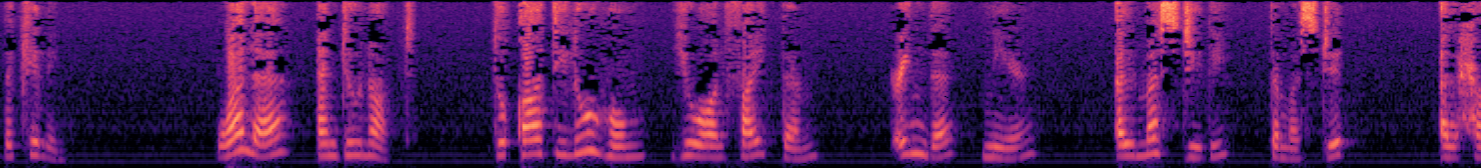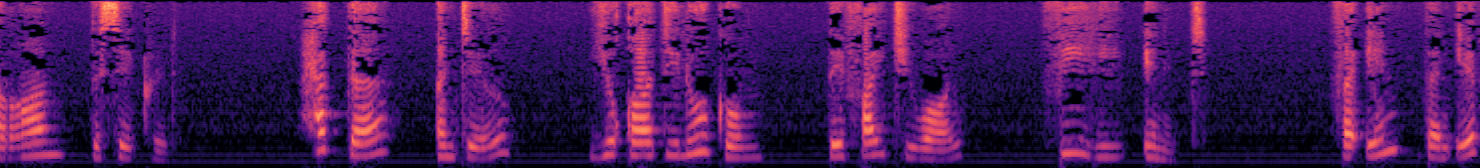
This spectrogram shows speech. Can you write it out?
the killing. Wala and do not. Tuqatiluhum, you all fight them. Inda, near. Al-masjidi, the masjid. Al-haram, the sacred. Hatta, until يقاتلوكم they fight you all فيه in it فإن then if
